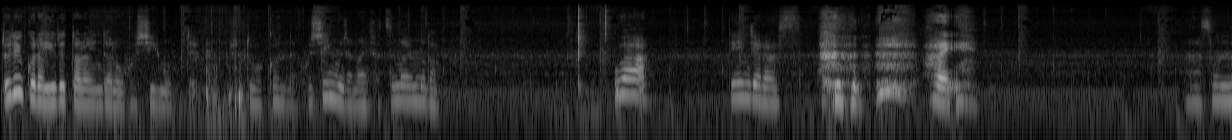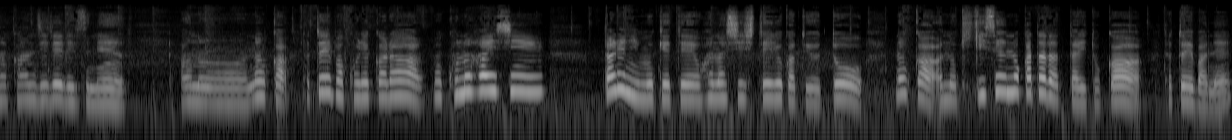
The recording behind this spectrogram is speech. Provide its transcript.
どれくらい茹でたらいいんだろう干し芋って。ちょっとわかんない。干し芋じゃないさつまいもだ。うわデンジャラス。はい。あそんな感じでですね。あのー、なんか例えばこれから、まあ、この配信誰に向けてお話ししているかというとなんかあの聞き戦の方だったりとか例えばね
